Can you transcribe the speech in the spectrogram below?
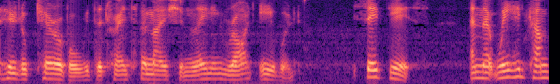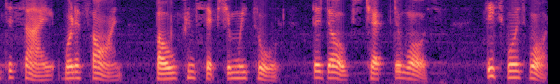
who looked terrible with the transformation leaning right earward, said yes, and that we had come to say what a fine, bold conception we thought the dog's chapter was. This was what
